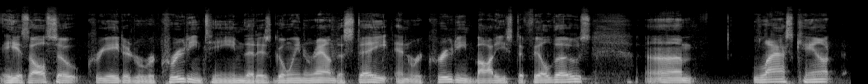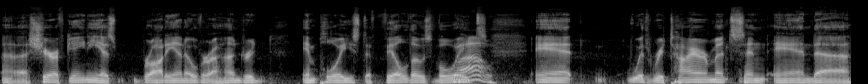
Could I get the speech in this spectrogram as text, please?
He has also created a recruiting team that is going around the state and recruiting bodies to fill those. Um, last count, uh, Sheriff Gainey has brought in over a hundred employees to fill those voids, Wow. and with retirements and and uh,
